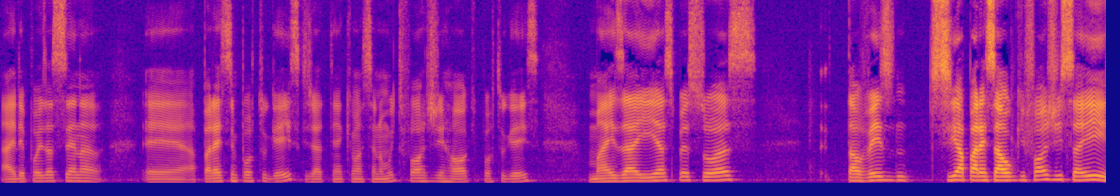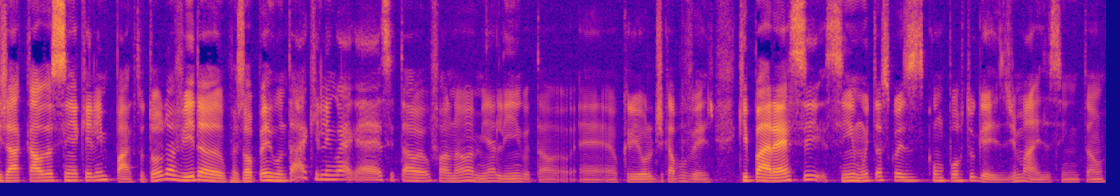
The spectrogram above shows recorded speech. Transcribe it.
aí depois a cena é, aparece em português, que já tem aqui uma cena muito forte de rock em português, mas aí as pessoas talvez se aparecer algo que foge disso aí, já causa assim aquele impacto. Toda a vida o pessoal pergunta: "Ah, que língua é essa?" e tal. Eu falo: "Não, a minha língua, tal, é, é o crioulo de Cabo Verde", que parece sim muitas coisas com português, demais assim. Então,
